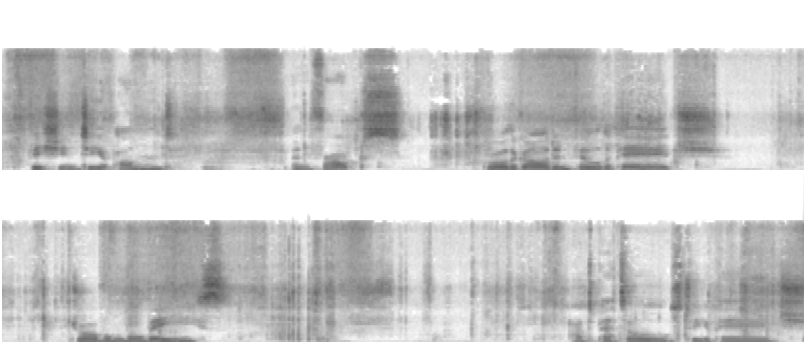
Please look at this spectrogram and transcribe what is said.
fish into your pond and frogs. Grow the garden, fill the page. Draw bumblebees. Add petals to your page.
